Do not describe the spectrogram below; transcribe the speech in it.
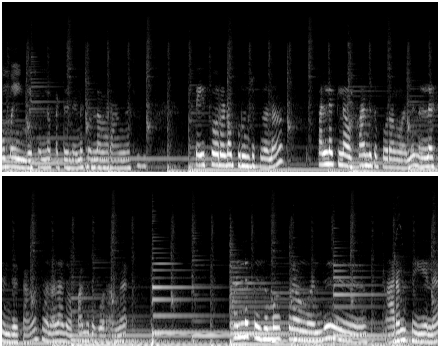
ஓமை. இங்கே சொல்லப்பட்டதில் என்ன சொல்ல வராங்க? ஸ்ட்ரெயிட் ஃபார்வர்டாக புரிஞ்சுக்கணும்னா பல்லக்கில் உட்காந்துட்டு போகிறவங்க வந்து நல்லா செஞ்சுருக்காங்க. ஸோ அதனால் அதை உட்காந்துட்டு போகிறாங்க பல்லக்கு சுமக்கிறவங்க வந்து அறம் செய்யலை.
